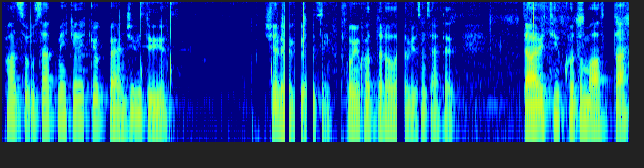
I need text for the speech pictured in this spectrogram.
fazla uzatmaya gerek yok bence videoyu. Şöyle göstereyim. Oyun kodları alabiliyorsunuz zaten. Davetiye kodum altta.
